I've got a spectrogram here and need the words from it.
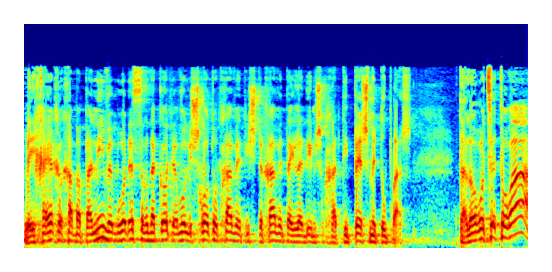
ויחייך לך בפנים ובעוד עשר דקות יבוא לשחוט אותך ואת אשתך ואת הילדים שלך, טיפש מטופש. אתה לא רוצה תורה?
